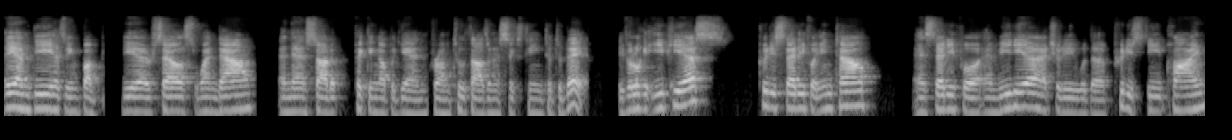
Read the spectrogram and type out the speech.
AMD has been bumpy. Their sales went down and then started picking up again from 2016 to today. If you look at EPS, pretty steady for Intel and steady for NVIDIA, actually with a pretty steep climb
